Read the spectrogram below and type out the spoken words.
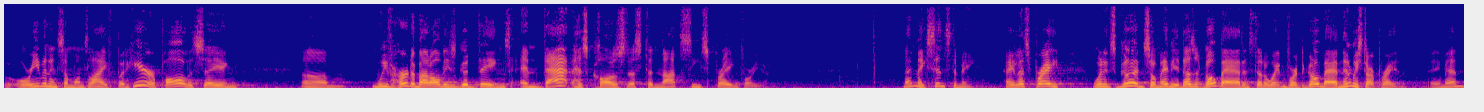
or even in someone's life. But here, Paul is saying, um, we've heard about all these good things and that has caused us to not cease praying for you. That makes sense to me. Hey, let's pray when it's good so maybe it doesn't go bad instead of waiting for it to go bad and then we start praying. Amen.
